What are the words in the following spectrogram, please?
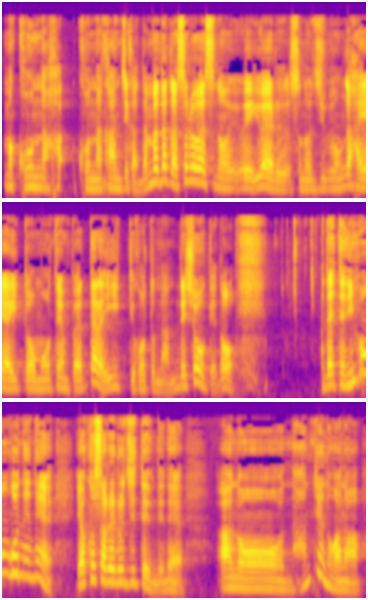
まあ、こんな、こんな感じかな。まあ、だからそれはその、いわゆるその自分が早いと思うテンポやったらいいってことなんでしょうけど、だいたい日本語でね、訳される時点でね、あのーなんていうのかな、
